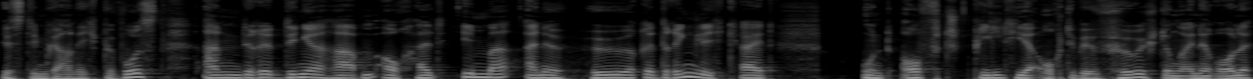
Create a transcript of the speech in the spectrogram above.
ist ihm gar nicht bewusst. Andere Dinge haben auch halt immer eine höhere Dringlichkeit. Und oft spielt hier auch die Befürchtung eine Rolle,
